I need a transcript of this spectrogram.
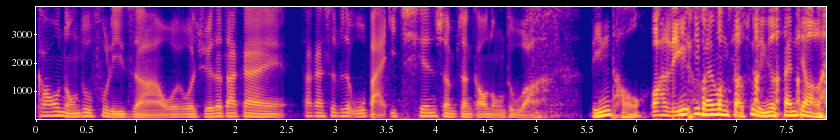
高浓度负离子啊，我我觉得大概大概是不是五百一千算不算高浓度啊？零头哇，零一百我们小数点就删掉了。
